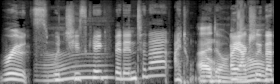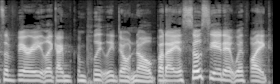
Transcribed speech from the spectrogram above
roots, would cheesecake Ah. fit into that? I don't know. I don't I actually that's a very like I'm completely don't know, but I associate it with like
